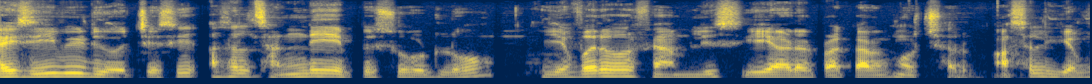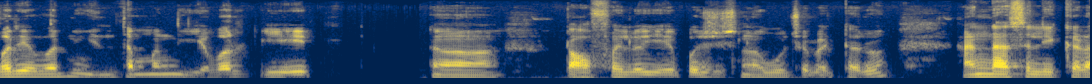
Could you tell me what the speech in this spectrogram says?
గైస్ ఈ వీడియో వచ్చేసి అసలు సండే ఎపిసోడ్‌లో ఎవరెవరి ఫ్యామిలీస్ ఏ ఆర్డర్ ప్రకారంగా వచ్చారు. అసలు ఎవరెవరిని ఎంతమంది ఎవరు ఏ టాప్ ఫైవ్లో ఏ పొజిషన్‌లో కూర్చోబెట్టారు. అండ్ అసలు ఇక్కడ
